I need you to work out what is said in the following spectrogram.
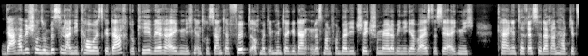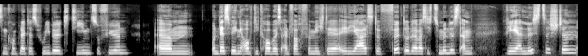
da habe ich schon so ein bisschen an die Cowboys gedacht. Okay, wäre eigentlich ein interessanter Fit, auch mit dem Hintergedanken, dass man von Belichick schon mehr oder weniger weiß, dass er eigentlich kein Interesse daran hat, jetzt ein komplettes Rebuild-Team zu führen. Ähm, und deswegen auch die Cowboys einfach für mich der idealste Fit oder was ich zumindest am realistischsten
